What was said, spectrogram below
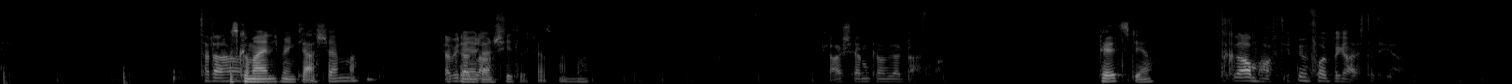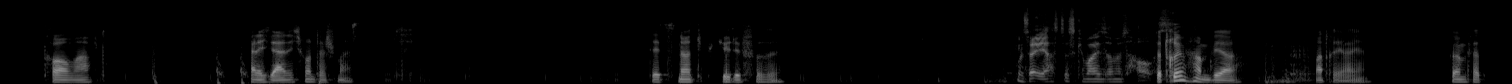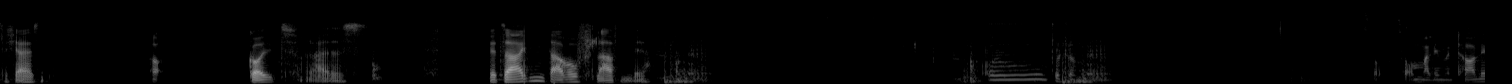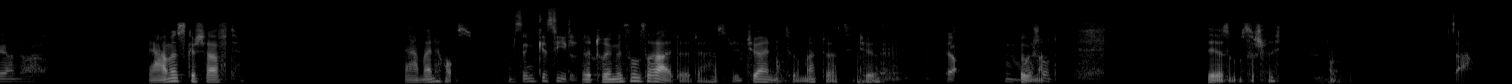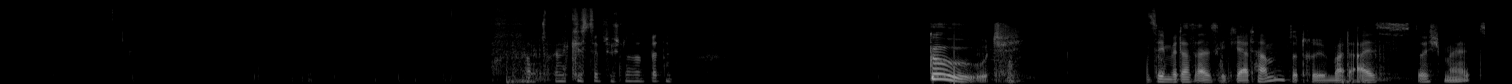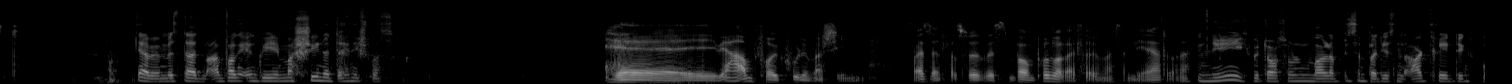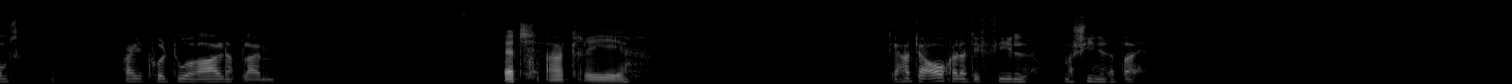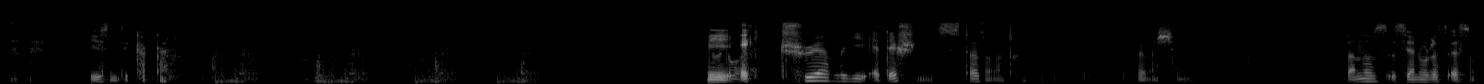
Tada! Was können wir eigentlich mit den Glasscheiben machen? ja, wieder können ja dann Glas. Schieselglas reinmachen. Glasscherben kann man wieder Glas machen. Fällt's dir? Traumhaft, ich bin voll begeistert hier. Traumhaft. Kann ich da nicht runterschmeißen. That's not beautiful. Unser erstes gemeinsames Haus. Da drüben haben wir Materialien. 45 Eisen. Ja. Gold und alles. Ich würde sagen, darauf schlafen wir. Mm, tudum. So, so mal Inventar leeren da. Wir haben es geschafft. Wir haben ein Haus. Wir sind gesiedelt. Da drüben ist unsere alte. Da hast du die Tür eigentlich zugemacht. Du hast die Tür. Mal gemacht. schon. Sehe das immer so schlecht. Da. Hab doch eine Kiste zwischen unseren Betten. Gut. Nachdem wir das alles geklärt haben, da drüben war der Eis durchschmelzt. Ja, wir müssen halt am Anfang irgendwie maschinentechnisch was. Hey, wir haben voll coole Maschinen. Ich weiß nicht, was wir wissen. Bauen Pulverreißer irgendwas in die Erde, oder? Nee, ich würde doch schon mal ein bisschen bei diesen Agri-Dingsbums agrikultural da bleiben. Bett, Agri. Der hat ja auch relativ viel Maschine dabei. Ist denn die Kacke? Nee, ist. Actually Editions. Da sind wir drin. Für Maschinen. Das andere ist ja nur das Essen.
